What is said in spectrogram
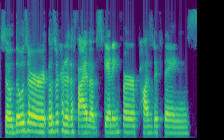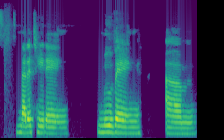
so those are those are kind of the five of scanning for positive things meditating moving um,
